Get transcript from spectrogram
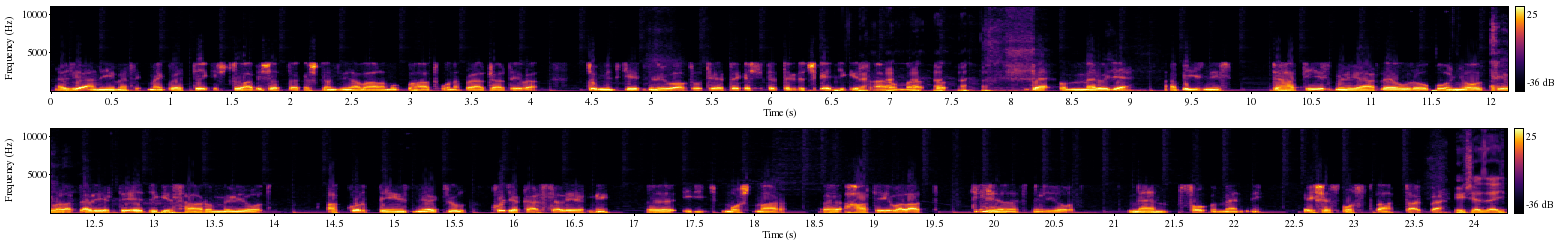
ezért a németek megvették, és tovább is adták a skandináv államokba hat hónap elteltével. Több mint két millió autót értékesítettek, de csak 1,3 maradt. De, mert ugye, a biznisz. Ha 10 milliárd euróból 8 év alatt elérte 1,3 milliót, akkor pénz nélkül hogy akarsz elérni így most már 6 év alatt 15 milliót? Nem fog menni és ezt most látták be. És ez egy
